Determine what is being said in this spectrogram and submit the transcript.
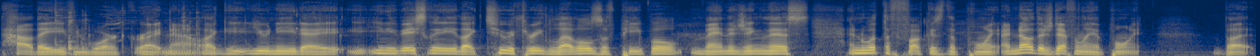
how they even work right now. Like you- you need a you need basically need like two or three levels of people managing this. And what the fuck is the point? I know there's definitely a point, but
